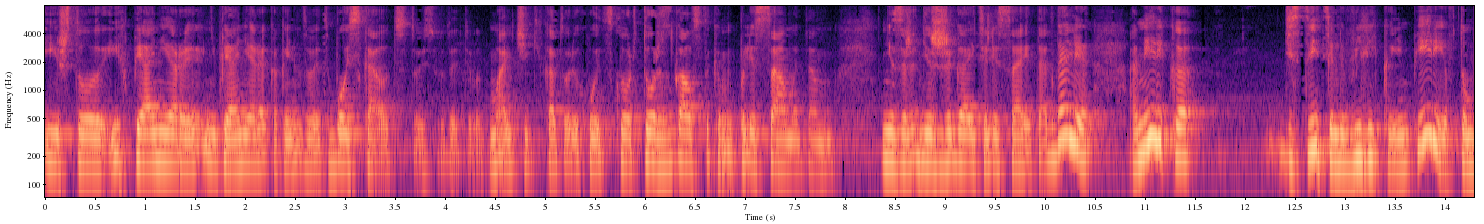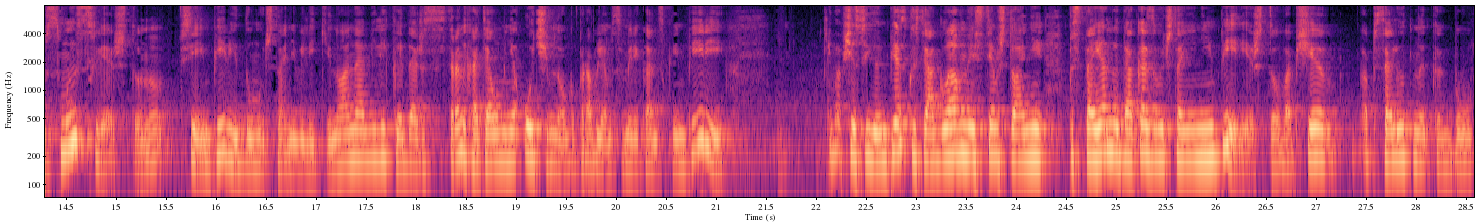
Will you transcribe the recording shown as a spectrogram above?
и что их пионеры, не пионеры, а как они называются, scouts, то есть вот эти вот мальчики, которые ходят тоже с галстуками по лесам и там не, не сжигайте леса и так далее. Америка действительно великая империя в том смысле, что ну, все империи думают, что они великие, но она великая даже со стороны, хотя у меня очень много проблем с американской империей, и вообще с ее имперскостью, а главное с тем, что они постоянно доказывают, что они не империя, что вообще абсолютно как бы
